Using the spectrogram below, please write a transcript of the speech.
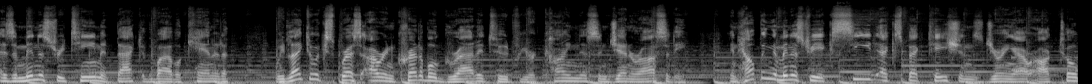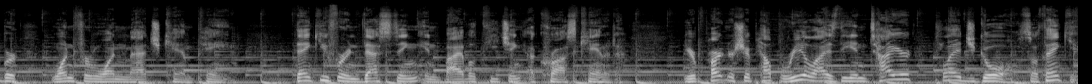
As a ministry team at Back to the Bible Canada, we'd like to express our incredible gratitude for your kindness and generosity in helping the ministry exceed expectations during our October One for One match campaign. Thank you for investing in Bible teaching across Canada. Your partnership helped realize the entire pledge goal, so thank you.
